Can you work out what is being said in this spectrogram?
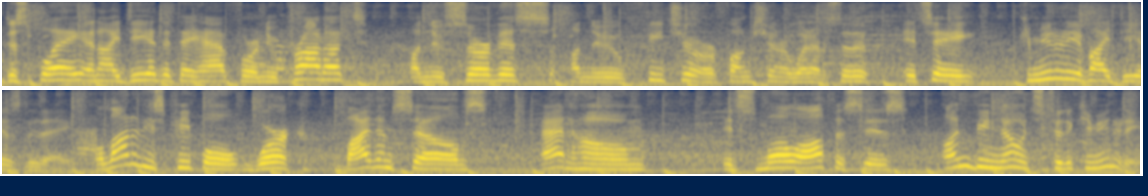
display an idea that they have for a new product, a new service, a new feature or function or whatever. So it's a community of ideas today. A lot of these people work by themselves, at home, in small offices, unbeknownst to the community.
